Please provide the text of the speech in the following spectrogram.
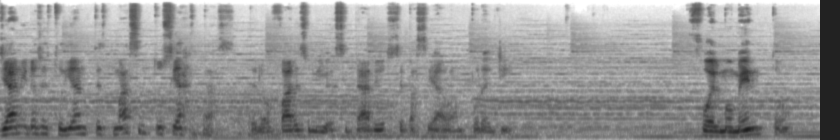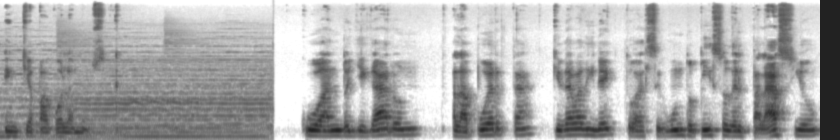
ya ni los estudiantes más entusiastas de los bares universitarios se paseaban por allí. Fue el momento en que apagó la música. Cuando llegaron a la puerta que daba directo al segundo piso del palacio,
